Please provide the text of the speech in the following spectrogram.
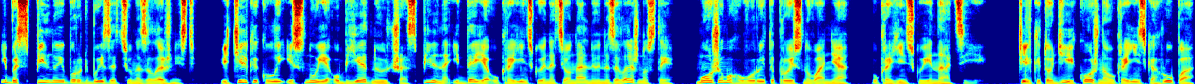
і без спільної боротьби за цю незалежність. І тільки коли існує об'єднуюча спільна ідея української національної незалежності, можемо говорити про існування української нації. Тільки тоді кожна українська група,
